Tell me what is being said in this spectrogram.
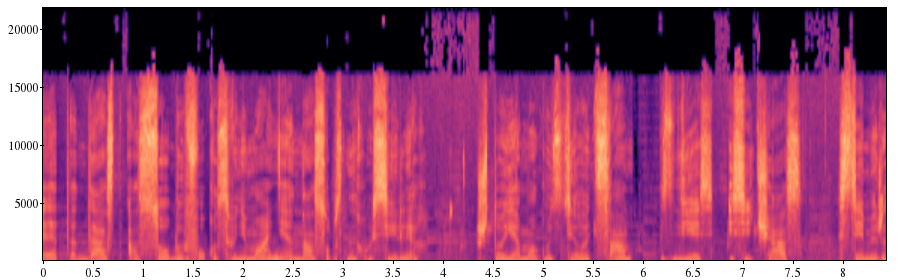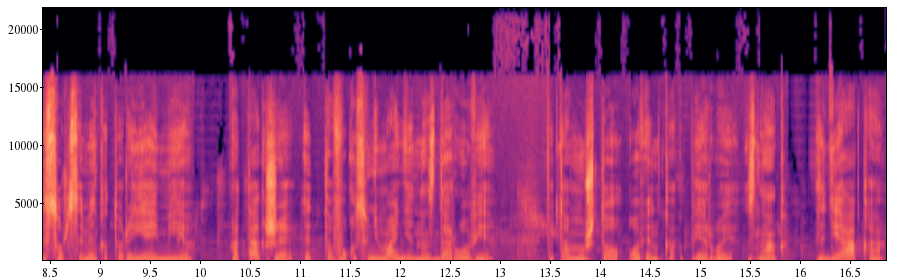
Это даст особый фокус внимания на собственных усилиях. Что я могу сделать сам, здесь и сейчас, с теми ресурсами, которые я имею. А также это фокус внимания на здоровье, потому что Овен, как первый знак зодиака,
